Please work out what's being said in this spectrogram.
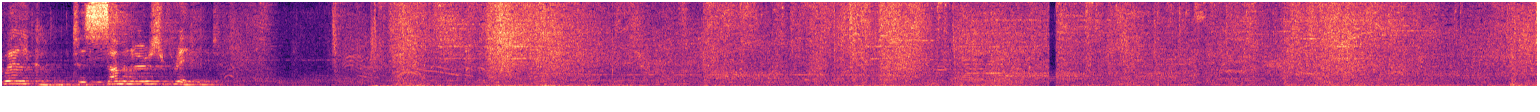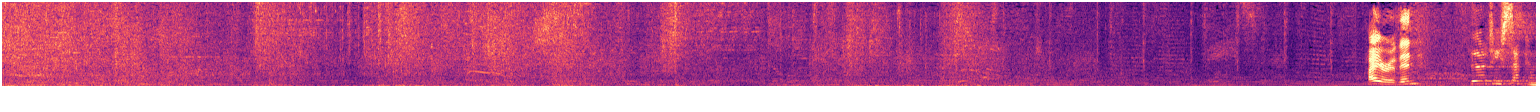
Welcome to Summoner's Rift. Hi, Irvin. 30 seconds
